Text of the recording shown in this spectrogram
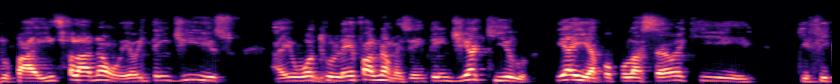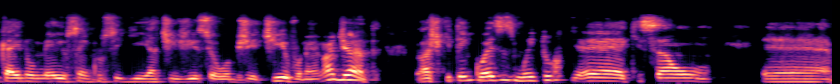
do país e falar, não, eu entendi isso. Aí o outro lê e fala, não, mas eu entendi aquilo. E aí, a população é que, que fica aí no meio sem conseguir atingir seu objetivo, né? Não adianta. Eu acho que tem coisas muito é, que são. É,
